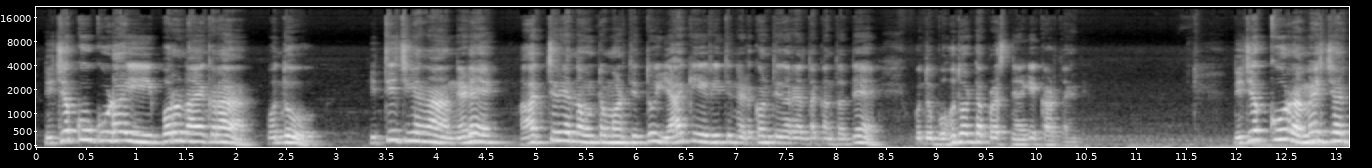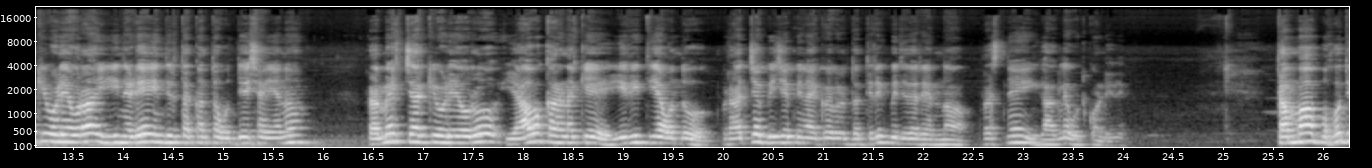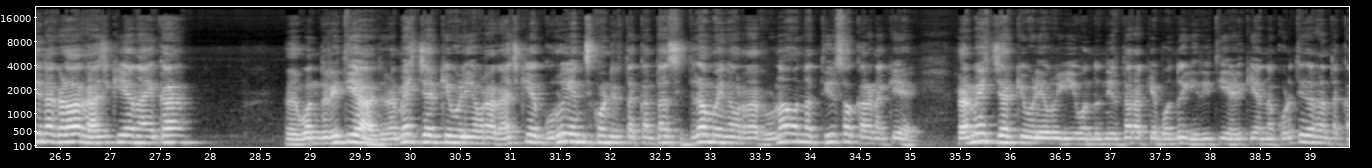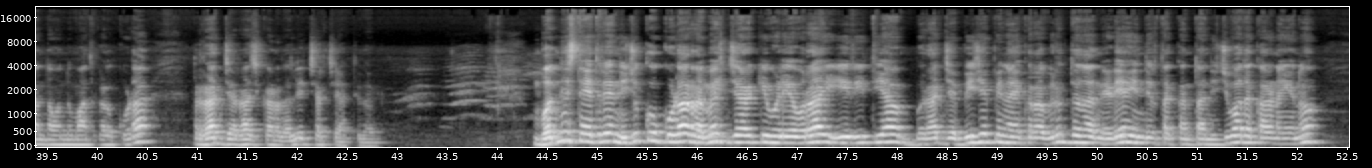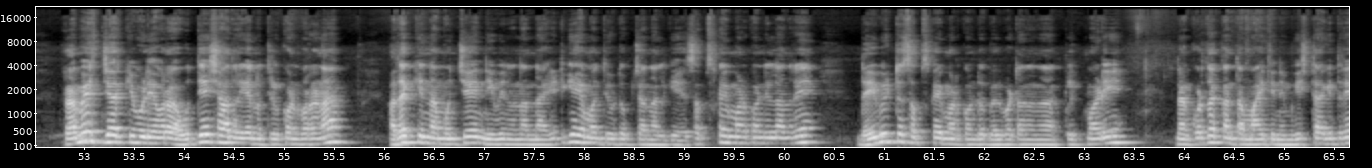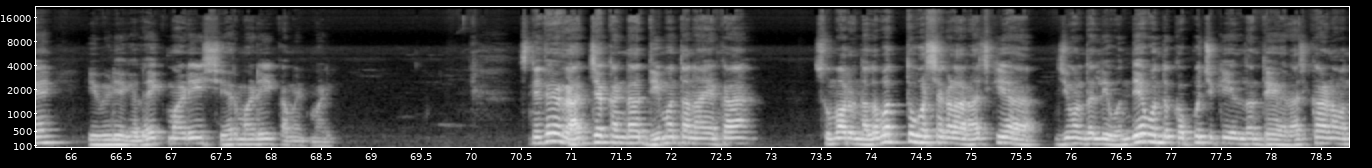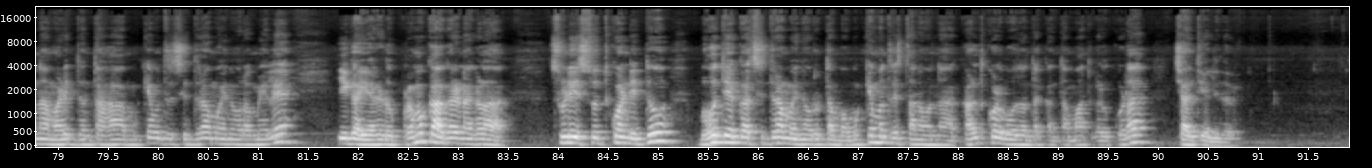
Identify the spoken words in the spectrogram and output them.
ನಿಜಕ್ಕೂ ಕೂಡ ಈ ಇಬ್ಬರು ನಾಯಕರ ಒಂದು ಇತ್ತೀಚಿನ ನಡೆ ಆಶ್ಚರ್ಯವನ್ನು ಉಂಟು ಮಾಡ್ತಿದ್ದು ಯಾಕೆ ಈ ರೀತಿ ನಡ್ಕೊತಿದ್ದಾರೆ ಅಂತಕ್ಕಂಥದ್ದೇ ಒಂದು ಬಹುದೊಡ್ಡ ಪ್ರಶ್ನೆಯಾಗಿ ಕಾಡ್ತಾ ಇದೆ. ನಿಜಕ್ಕೂ ರಮೇಶ್ ಜಾರಕಿಹೊಳಿ ಅವರ ಈ ನಡೆ ಹಿಂದಿರ್ತಕ್ಕಂಥ ಉದ್ದೇಶ ಏನು? ರಮೇಶ್ ಜಾರಕಿಹೊಳಿ ಅವರು ಯಾವ ಕಾರಣಕ್ಕೆ ಈ ರೀತಿಯ ಒಂದು ರಾಜ್ಯ ಬಿಜೆಪಿ ನಾಯಕರ ವಿರುದ್ಧ ತಿರುಗಿ ಬಿದ್ದಿದ್ದಾರೆ ಅನ್ನೋ ಪ್ರಶ್ನೆ ಈಗಾಗಲೇ ಉಟ್ಕೊಂಡಿದೆ. ತಮ್ಮ ಬಹುದಿನಗಳ ರಾಜಕೀಯ ನಾಯಕ, ಒಂದು ರೀತಿಯ ರಮೇಶ್ ಜಾರಕಿಹೊಳಿ ಅವರ ರಾಜಕೀಯ ಗುರು ಎನಿಸಿಕೊಂಡಿರ್ತಕ್ಕಂಥ ಸಿದ್ದರಾಮಯ್ಯನವರ ಋಣವನ್ನು ತೀರಿಸೋ ಕಾರಣಕ್ಕೆ ರಮೇಶ್ ಜಾರಕಿಹೊಳಿ ಅವರು ಈ ಒಂದು ನಿರ್ಧಾರಕ್ಕೆ ಬಂದು ಈ ರೀತಿ ಹೇಳಿಕೆಯನ್ನು ಕೊಡ್ತಿದ್ದಾರೆ ಅಂತಕ್ಕಂಥ ಒಂದು ಮಾತುಗಳು ಕೂಡ ರಾಜ್ಯ ರಾಜಕಾರಣದಲ್ಲಿ ಚರ್ಚೆ ಆಗ್ತಿದ್ದಾವೆ. ಬನ್ನಿ ಸ್ನೇಹಿತರೆ, ನಿಜಕ್ಕೂ ಕೂಡ ರಮೇಶ್ ಜಾರಕಿಹೊಳಿ ಅವರ ಈ ರೀತಿಯ ರಾಜ್ಯ ಬಿಜೆಪಿ ನಾಯಕರ ವಿರುದ್ಧದ ನಡೆಯ ಹಿಂದಿರ್ತಕ್ಕಂಥ ನಿಜವಾದ ಕಾರಣ ಏನು? ರಮೇಶ್ ಜಾರಕಿಹೊಳಿ ಅವರ ಉದ್ದೇಶ ಆದರೆ ಏನು ತಿಳ್ಕೊಂಡು ಬರೋಣ. ಅದಕ್ಕಿಂತ ಮುಂಚೆ ನೀವಿನ್ನು ನನ್ನ ಇಟ್ಗೆ ಮಂತ್ ಯೂಟ್ಯೂಬ್ ಚಾನಲ್ಗೆ ಸಬ್ಸ್ಕ್ರೈಬ್ ಮಾಡ್ಕೊಂಡಿಲ್ಲ ಅಂದರೆ ದಯವಿಟ್ಟು ಸಬ್ಸ್ಕ್ರೈಬ್ ಮಾಡಿಕೊಂಡು ಬೆಲ್ ಬಟನನ್ನು ಕ್ಲಿಕ್ ಮಾಡಿ. ನಾನು ಕೊಡ್ತಕ್ಕಂಥ ಮಾಹಿತಿ ನಿಮ್ಗೆ ಇಷ್ಟ ಆಗಿದ್ದರೆ ಈ ವಿಡಿಯೋಗೆ ಲೈಕ್ ಮಾಡಿ, ಶೇರ್ ಮಾಡಿ, ಕಮೆಂಟ್ ಮಾಡಿ. ಸ್ನೇಹಿತರೆ ರಾಜ್ಯ ಕಂಡ ಧೀಮಂತ ನಾಯಕ ಸುಮಾರು ನಲವತ್ತು ವರ್ಷಗಳ ರಾಜಕೀಯ ಜೀವನದಲ್ಲಿ ಒಂದೇ ಒಂದು ಕಪ್ಪು ಚುಕ್ಕಿ ಇಲ್ಲದಂತೆ ರಾಜಕಾರಣವನ್ನ ಮಾಡಿದ್ದಂತಹ ಮುಖ್ಯಮಂತ್ರಿ ಸಿದ್ದರಾಮಯ್ಯನವರ ಮೇಲೆ ಈಗ ಎರಡು ಪ್ರಮುಖ ಹಗರಣಗಳ ಸುಳಿ ಸುತ್ತಕೊಂಡಿದ್ದು, ಬಹುತೇಕ ಸಿದ್ದರಾಮಯ್ಯನವರು ತಮ್ಮ ಮುಖ್ಯಮಂತ್ರಿ ಸ್ಥಾನವನ್ನ ಕಳೆದುಕೊಳ್ಬಹುದು ಅಂತಕ್ಕಂಥ ಮಾತುಗಳು ಕೂಡ ಚಾಲ್ತಿಯಲ್ಲಿದ್ದಾವೆ.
